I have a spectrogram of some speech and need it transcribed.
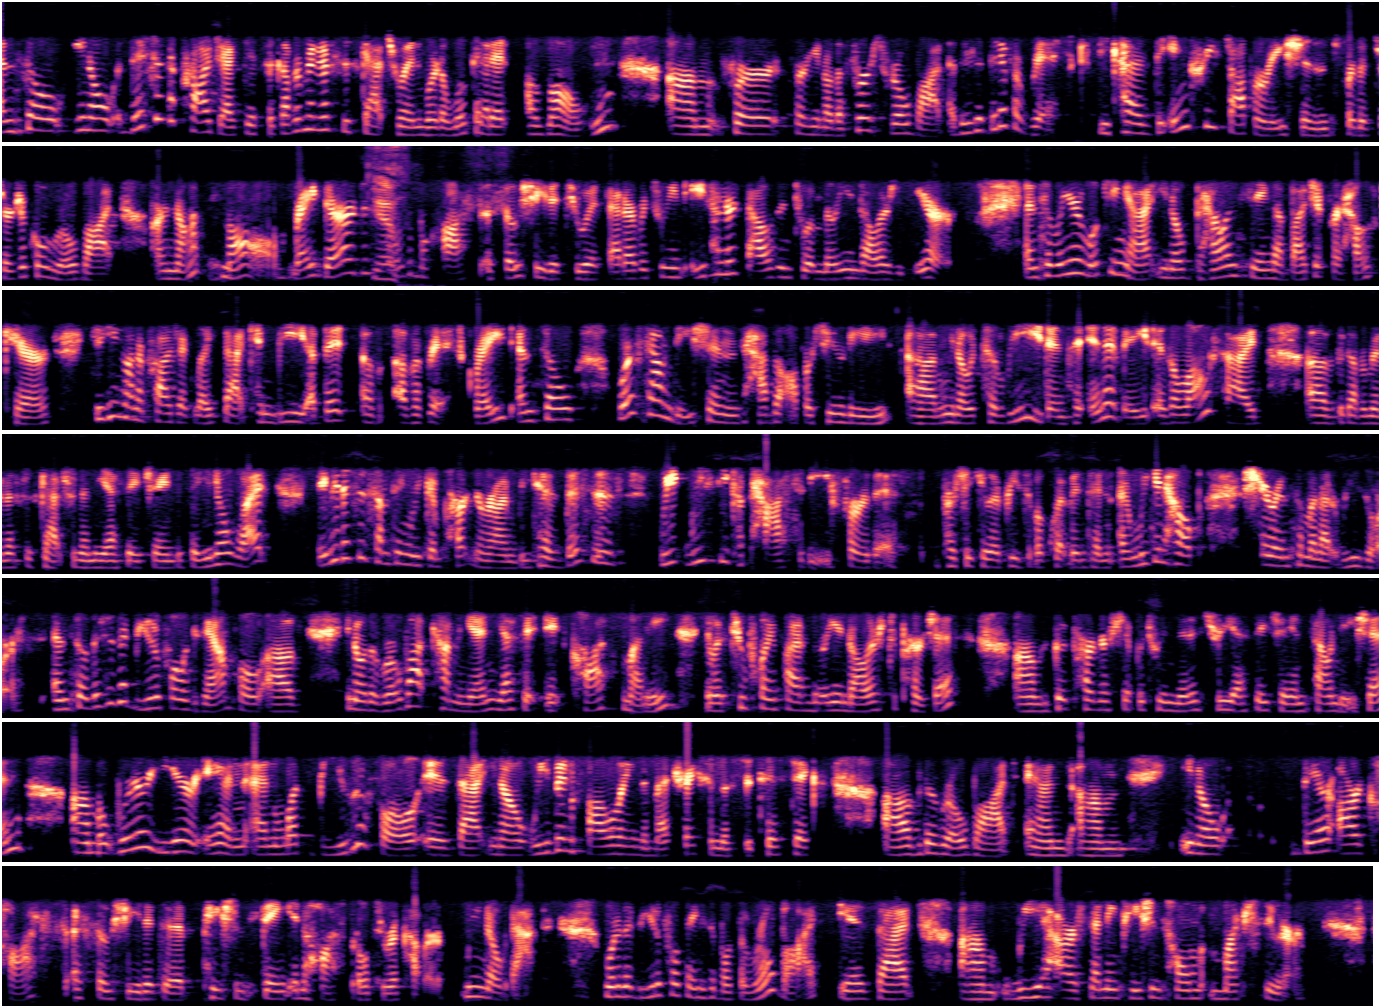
And so, you know, this is a project. If the government of Saskatchewan were to look at it alone um, for for you know the first robot, there's a bit of a risk because the increased operations for the surgical robot are not small, right? There are disposable yeah. costs associated to it that are between eight hundred thousand to a million dollars a year. And so when you're looking at, you know, balancing a budget for healthcare, taking on a project like that can be a bit of, of a risk, right? And so where foundations have the opportunity, um, you know, to lead and to innovate is alongside of the government of Saskatchewan and the SHA and to say, you know what, maybe this is something we can partner on because this is, we, we see capacity for this particular piece of equipment and, and we can help share in some of that resource. And so this is a beautiful example of, you know, the robot coming in. Yes, it, it costs money. It was $2.5 million to purchase. Um, good partnership between ministry, SHA, and foundation. Um, but we're a year in, and what's beautiful is that, you know, we've been following the metrics and the statistics of the robot and, um, you know, there are costs associated to patients staying in hospital to recover. We know that. One of the beautiful things about the robot is that um, we are sending patients home much sooner.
